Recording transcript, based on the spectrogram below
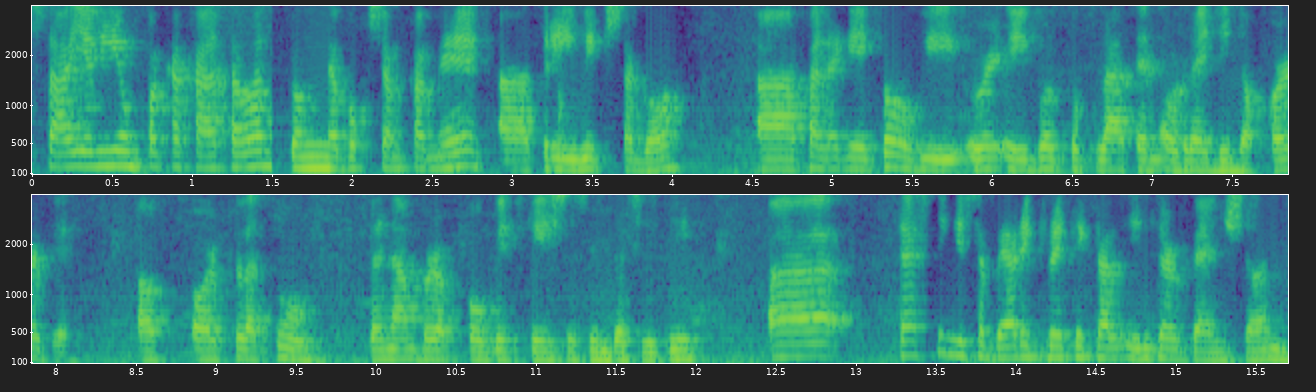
sayang yung pagkakataon kung nabuksan kami uh, three weeks ago. Uh, palagay ko, we were able to flatten already the curve eh, of, or plateau the number of COVID cases in the city. Uh, testing is a very critical intervention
